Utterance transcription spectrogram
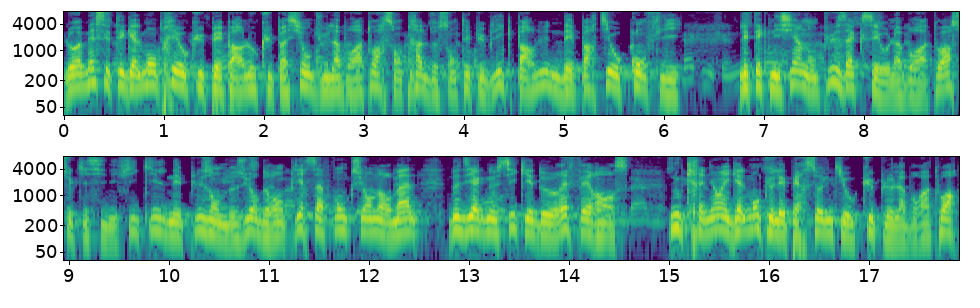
L'OMS est également préoccupée par l'occupation du laboratoire central de santé publique par l'une des parties au conflit. Les techniciens n'ont plus accès au laboratoire, ce qui signifie qu'il n'est plus en mesure de remplir sa fonction normale de diagnostic et de référence. Nous craignons également que les personnes qui occupent le laboratoire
